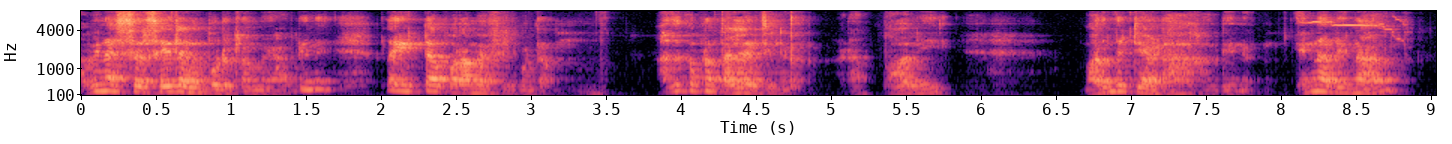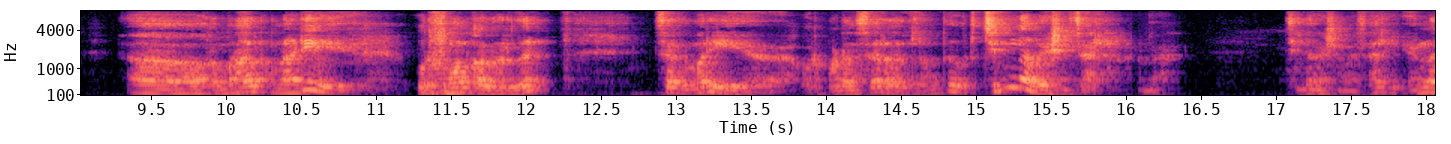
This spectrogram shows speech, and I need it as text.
அவினாஷ் சார் சைடில் எனக்கு போட்டுக்கலாமே அப்படின்னு லைட்டாக பொறாமையாக ஃபீல் பண்ணுறேன் அதுக்கப்புறம் தலையில் அடிச்சுட்டேன் அடா பாவி மறந்துட்டியாடா அப்படின்னு. என்ன அப்படின்னா ரொம்ப நாளுக்கு முன்னாடி ஒரு ஃபோன் கால் வருது. சார் இந்த மாதிரி ஒரு படம் சார் அதில் வந்து ஒரு சின்ன வேஷம் சார். என்ன? சின்ன வேஷமா சார்? என்ன?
